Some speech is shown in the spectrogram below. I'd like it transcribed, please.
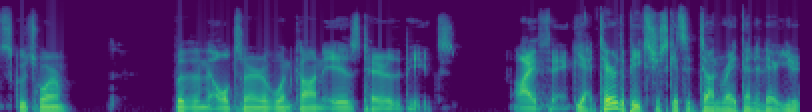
Scute Swarm, but then the alternative win con is Terror of the Peaks. I think. Yeah, Terror of the Peaks just gets it done right then and there. You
